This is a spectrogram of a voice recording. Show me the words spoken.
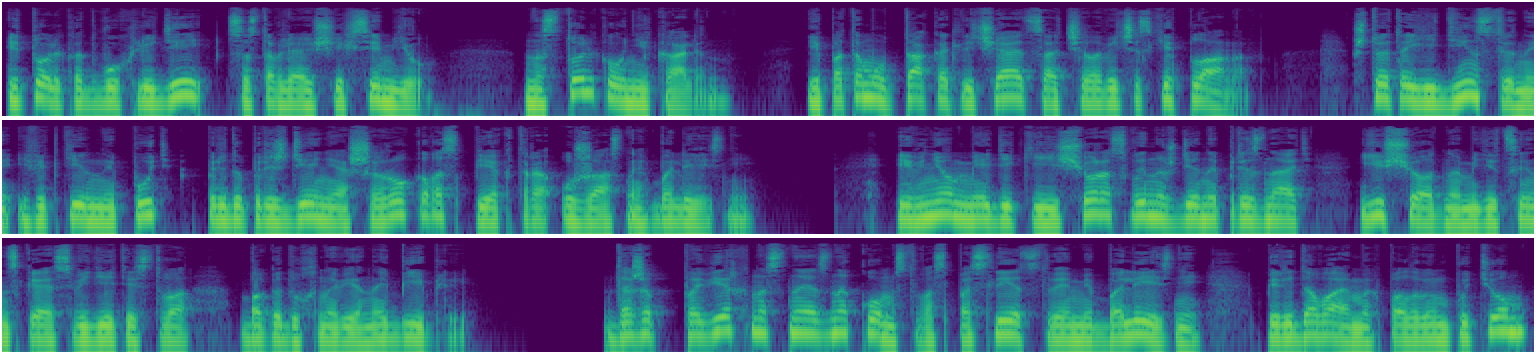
и только двух людей, составляющих семью, настолько уникален и потому так отличается от человеческих планов, что это единственный эффективный путь предупреждения широкого спектра ужасных болезней и в нем медики еще раз вынуждены признать еще одно медицинское свидетельство богодухновенной Библии. Даже поверхностное знакомство с последствиями болезней, передаваемых половым путем,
